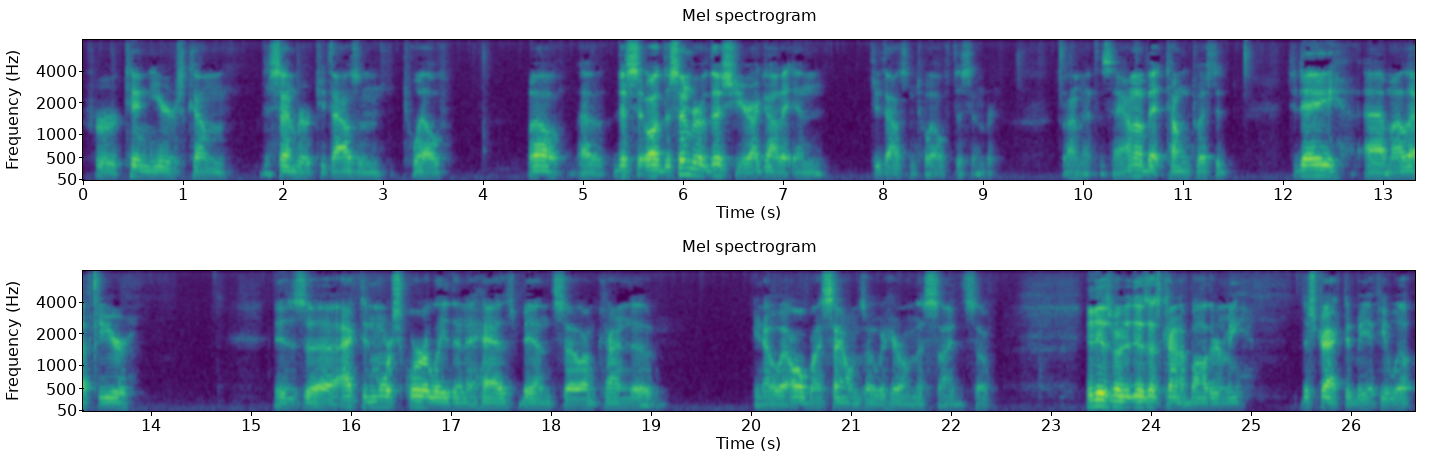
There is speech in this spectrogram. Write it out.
for 10 years come December 2012. Well, uh, this, well, December of this year, I got it in 2012, December. That's what I meant to say. I'm a bit tongue twisted. Today, uh, my left ear is uh, acting more squirrely than it has been, so I'm kind of, you know, all my sounds over here on this side. So it is what it is. That's kind of bothering me, distracted me, if you will.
